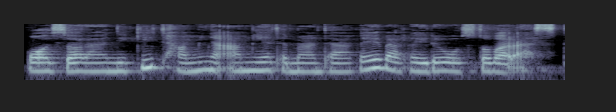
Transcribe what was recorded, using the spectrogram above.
بازدارندگی، تامین امنیت منطقه و غیره استوار است.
